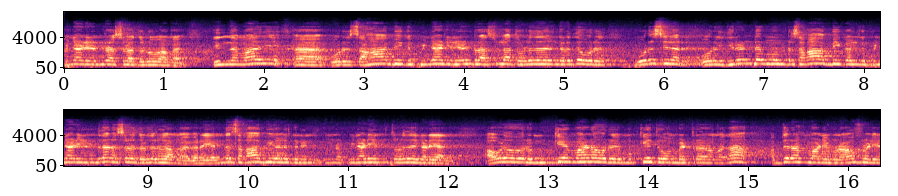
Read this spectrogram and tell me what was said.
பின்னாடி நின்று ரசுல்லா தொழுவாங்க. இந்த மாதிரி ஒரு சஹாபிக்கு பின்னாடி நின்று ரசுல்லா தொழுதுங்கிறது ஒரு ஒரு சிலர் ஒரு இரண்டு மூன்று சஹாபிகளுக்கு பின்னாடி நின்று தான் ரசுல்லா தொழுதுருக்காங்க. வேறு எந்த சஹாபிகளுக்கு நின்று பின்னாடி நின்று தொழுது கிடையாது. அவ்வளோ ஒரு முக்கியமான ஒரு முக்கியத்துவம் பெற்றவங்க தான் அப்துல் ரஹ்மான் இப்னு அவுஃப் அலி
